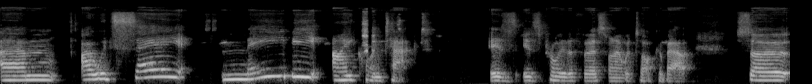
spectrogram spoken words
Um, I would say maybe eye contact is is probably the first one I would talk about. So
